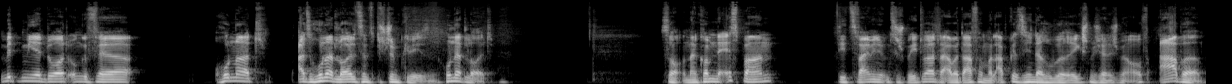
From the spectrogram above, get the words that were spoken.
Mit mir dort ungefähr 100, also 100 Leute sind es bestimmt gewesen. 100 Leute. So, und dann kommt eine S-Bahn, die zwei Minuten zu spät war, aber davon mal abgesehen, darüber reg ich mich ja nicht mehr auf. Aber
